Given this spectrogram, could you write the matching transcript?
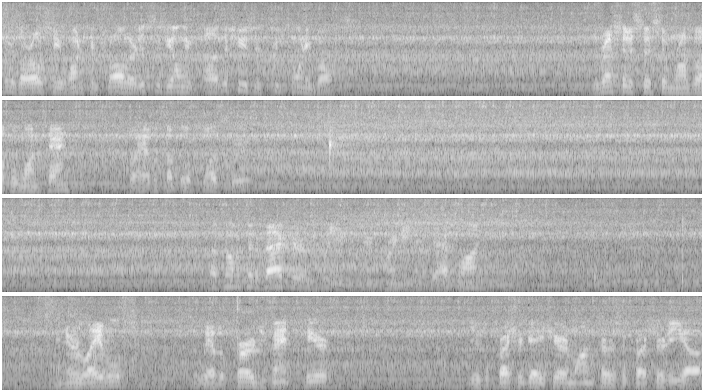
Here's our OC1 controller. This is the only, uh, this uses 220 volts. The rest of the system runs off of 110. So I have a couple of plugs here. Now coming to the back here is where you, you bring in your gas line. And they're labeled. We have a purge vent here. There's a pressure gauge here and monitors the pressure of the uh,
